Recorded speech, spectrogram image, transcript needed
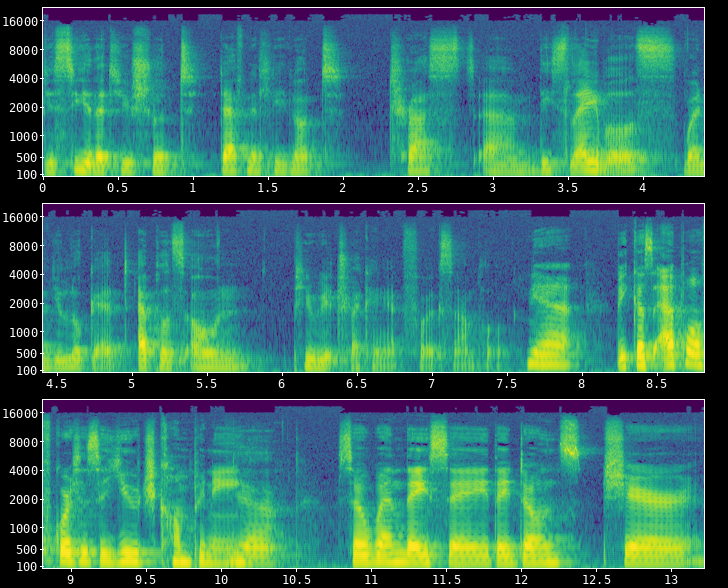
You see that you should definitely not trust um, these labels when you look at Apple's own period tracking app, for example. Yeah, because Apple, of course, is a huge company. Yeah. So when they say they don't share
